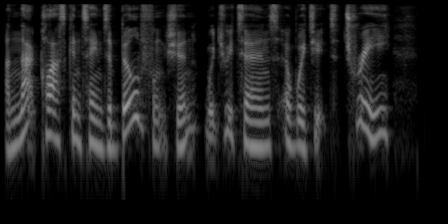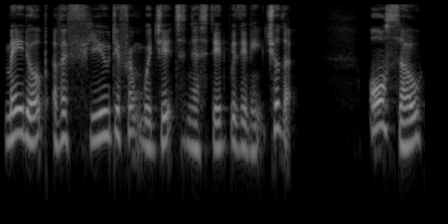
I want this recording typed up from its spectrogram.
and that class contains a build function which returns a widget tree made up of a few different widgets nested within each other. Also,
